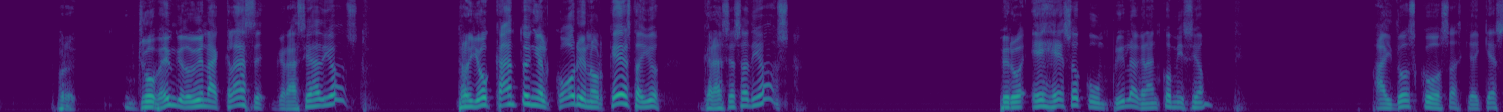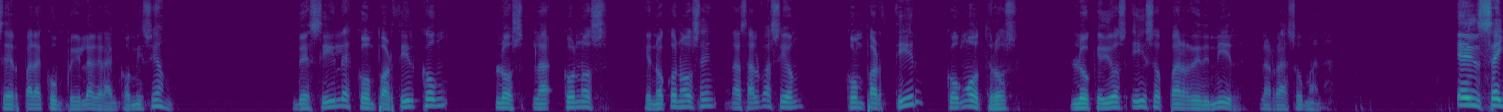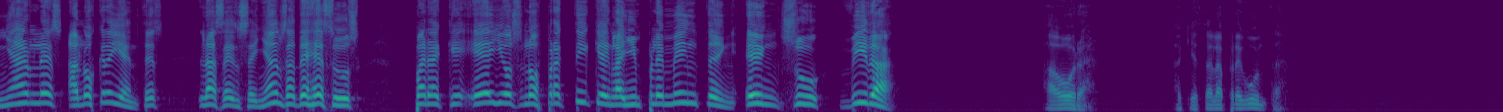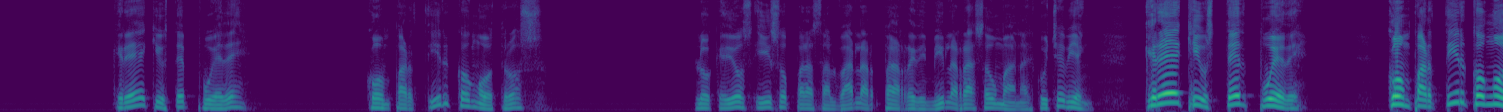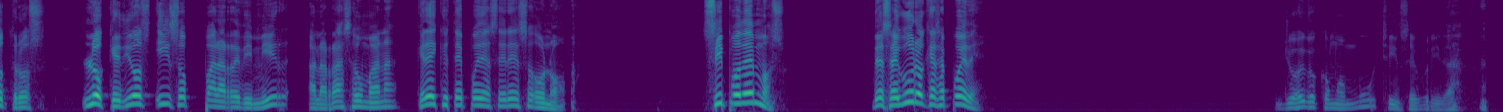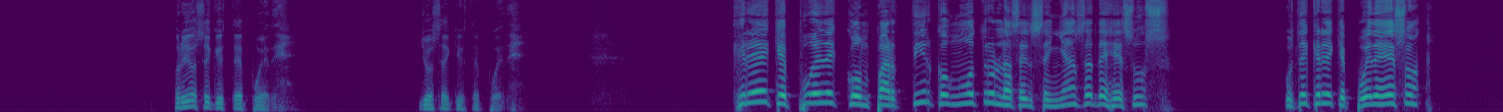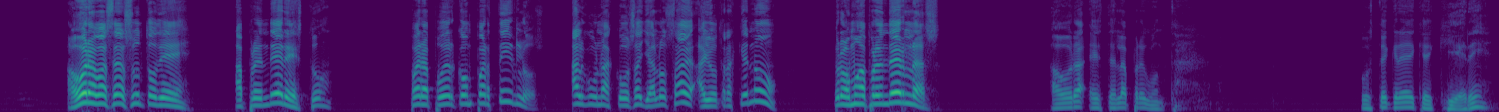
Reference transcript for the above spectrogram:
Pero yo vengo y doy una clase, gracias a Dios. Pero yo canto en el coro, en la orquesta, yo, gracias a Dios. Pero ¿es eso cumplir la gran comisión? Hay dos cosas que hay que hacer para cumplir la gran comisión. Decirles, compartir con los, con los que no conocen la salvación, compartir con otros lo que Dios hizo para redimir la raza humana. Enseñarles a los creyentes las enseñanzas de Jesús para que ellos los practiquen, las implementen en su vida. Ahora, aquí está la pregunta. ¿Cree que usted puede compartir con otros lo que Dios hizo para salvar, para redimir la raza humana? Escuche bien. ¿Cree que usted puede compartir con otros lo que Dios hizo para redimir a la raza humana? ¿Cree que usted puede hacer eso o no? Sí podemos. De seguro que se puede. Yo oigo como mucha inseguridad. Pero yo sé que usted puede. Yo sé que usted puede. ¿Cree que puede compartir con otros las enseñanzas de Jesús? ¿Usted cree que puede eso? Ahora va a ser asunto de aprender esto para poder compartirlos. Algunas cosas ya lo sabe, hay otras que no, pero vamos a aprenderlas. Ahora esta es la pregunta. ¿Usted cree que quiere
